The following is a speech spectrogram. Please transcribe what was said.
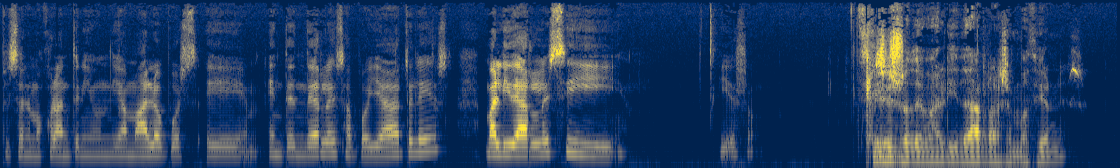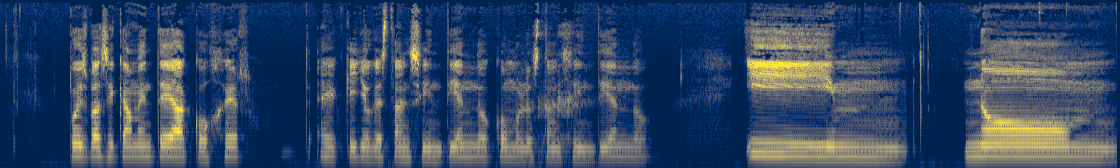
pues a lo mejor han tenido un día malo, pues eh, entenderles, apoyarles, validarles y, y eso. ¿Qué es eso de validar las emociones? Pues básicamente acoger aquello que están sintiendo, cómo lo están sintiendo y mm, no, mm,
